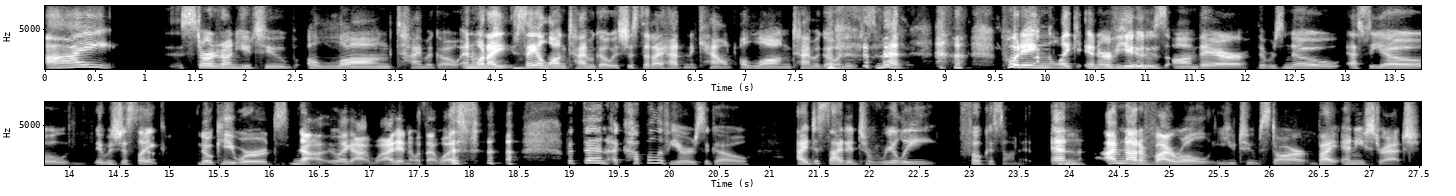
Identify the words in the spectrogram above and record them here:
I started on YouTube a long time ago. And when I Mm. say a long time ago, it's just that I had an account a long time ago. And it just meant putting like interviews on there. There was no SEO. It was just Yeah. like, No keywords. no, like I, I didn't know what that was. but then a couple of years ago, I decided to really focus on it. And Mhm. I'm not a viral YouTube star by any stretch,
